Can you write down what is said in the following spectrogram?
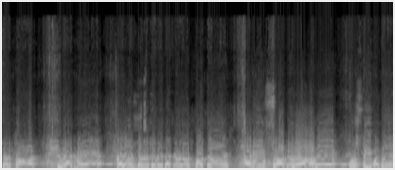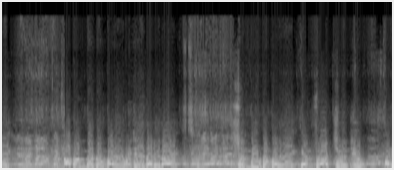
सरपंच रियाज भाई खऱ्या अर्थानं तुम्ही धन्यवाद पात्र आहे. आणि मध्ये कुस्तीमध्ये अभंग डोंबाळे विजय झालेला आहे. संदीप डंबाळे यांचा चिरंजीव आणि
